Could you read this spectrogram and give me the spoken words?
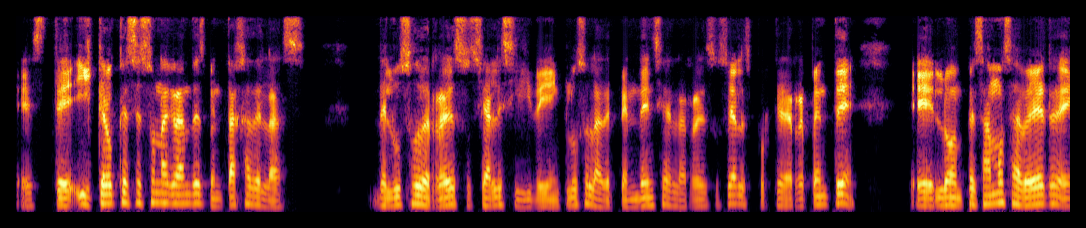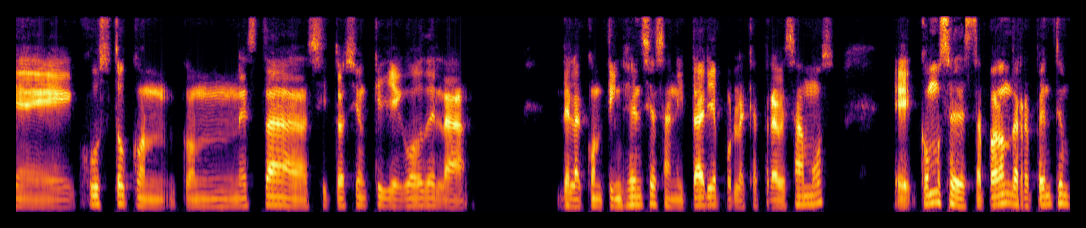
Este, y creo que esa es una gran desventaja de las, del uso de redes sociales y de incluso la dependencia de las redes sociales, porque de repente eh, lo empezamos a ver eh, justo con, con esta situación que llegó de la, de la contingencia sanitaria por la que atravesamos, eh, cómo se destaparon de repente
